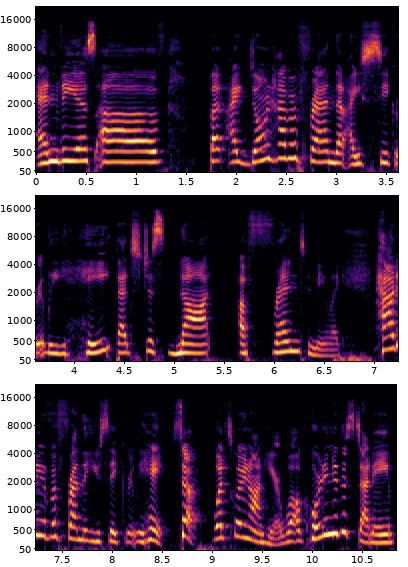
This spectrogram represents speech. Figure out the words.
envious of, but I don't have a friend that I secretly hate. That's just not a friend to me. Like, how do you have a friend that you secretly hate? So, what's going on here? Well, according to the study,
